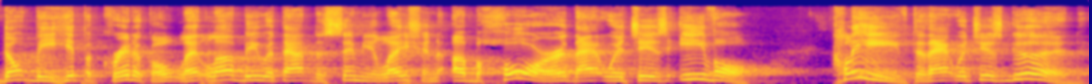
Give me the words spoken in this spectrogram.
Don't be hypocritical. Let love be without dissimulation. Abhor that which is evil. Cleave to that which is good.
